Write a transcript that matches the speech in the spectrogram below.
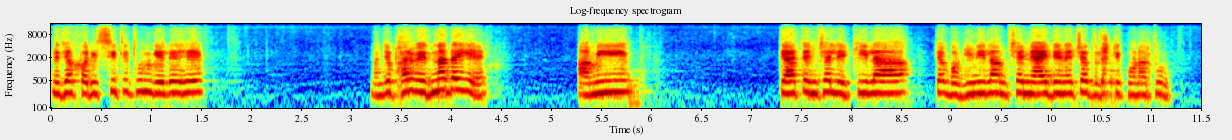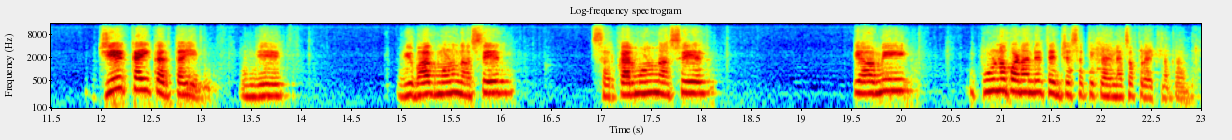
आणि ज्या परिस्थितीतून गेले हे म्हणजे फार वेदनादायी आहे. आम्ही त्या त्यांच्या लेकीला त्या भगिनीला आमच्या न्याय देण्याच्या दृष्टिकोनातून जे काही करता येईल म्हणजे विभाग म्हणून असेल सरकार म्हणून असेल ते आम्ही पूर्णपणाने त्यांच्यासाठी करण्याचा प्रयत्न करणार.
